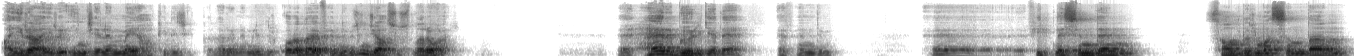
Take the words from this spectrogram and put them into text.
ayrı ayrı incelenmeyi hak edecek kadar önemlidir. Orada Efendimizin casusları var. E, her bölgede efendim e, fitnesinden, saldırmasından,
